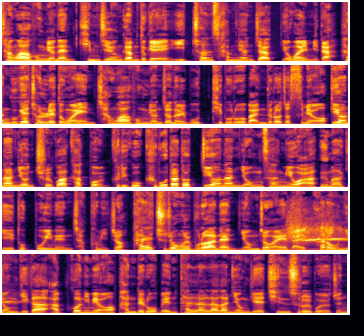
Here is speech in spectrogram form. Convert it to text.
장화홍련은 김지운 감독의 2003년작 영화입니다. 한국의 전래 동화인 장화홍련전을 모티브로 만들어졌으며 뛰어난 연출과 각본 그리고 그보다 더 뛰어난 영상미와 음악이 돋보이는 작품이죠. 타의 추종을 불허하는 염정아의 날카로운 연기가 압권이며 반대로 멘탈 날라간 연기의 진수를 보여준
